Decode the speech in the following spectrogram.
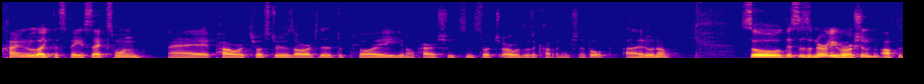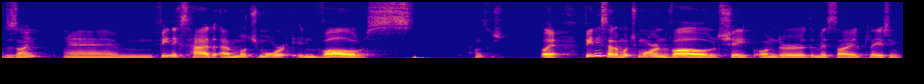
kind of like the SpaceX one, uh, powered thrusters, or did it deploy you know parachutes and such, or was it a combination of both? I don't know. So this is an early version of the design. Um, Phoenix had a much more involved. What was it? Oh yeah, Phoenix had a much more involved shape under the missile plating,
